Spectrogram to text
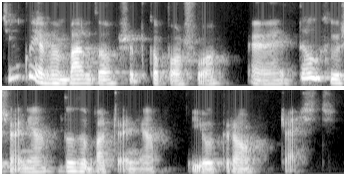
Dziękuję Wam bardzo, szybko poszło. E, do usłyszenia, do zobaczenia jutro. Cześć.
